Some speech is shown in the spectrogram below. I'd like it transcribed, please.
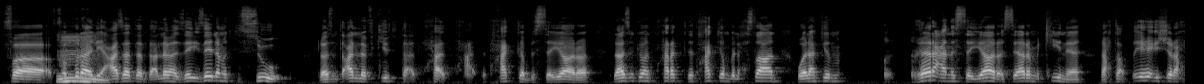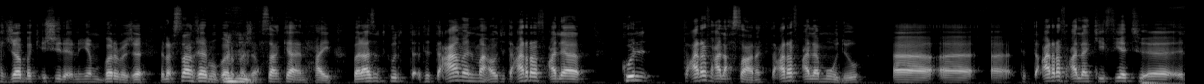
ف... فكل هاي. الاعازات لازم تتعلمها زي زي لما تسوق لازم تتعلم كيف تتع- تتح- تتح- تتحكم بالسيارة. لازم كمان تتحرك تتحكم بالحصان. ولكن غير عن السيارة السيارة ماكينة. رح تعطيها شيء رح تجاوبك شيء لأنه هي مبرمجة. الحصان غير مبرمج. الحصان كائن حي. فلازم تكون تت- تتعامل معه وتتعرف على كل تتعرف على حصانك تتعرف على ال mood ه. تتعرف على كيفية آه،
